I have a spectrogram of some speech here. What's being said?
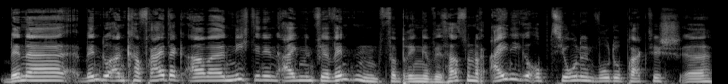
Wenn, er, wenn du an Karfreitag aber nicht in den eigenen vier Wänden verbringen willst, hast du noch einige Optionen, wo du praktisch äh,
